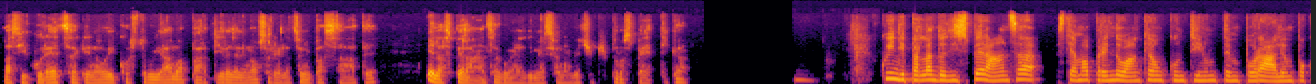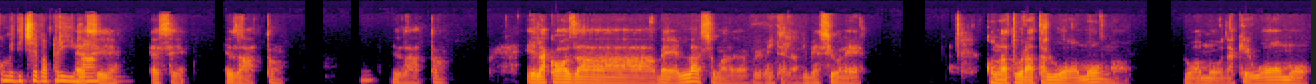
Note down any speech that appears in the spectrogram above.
la sicurezza che noi costruiamo a partire dalle nostre relazioni passate e la speranza come la dimensione invece più prospettica. Quindi parlando di speranza stiamo aprendo anche a un continuum temporale, un po' come diceva prima. Eh sì, eh sì, esatto, esatto. E la cosa bella, insomma, ovviamente è la dimensione connaturata all'uomo, no? L'uomo da che uomo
